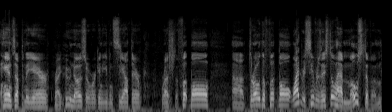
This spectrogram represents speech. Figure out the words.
hands up in the air. Right. Who knows who we're going to even see out there rush the football, uh, throw the football. Wide receivers, they still have most of them.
